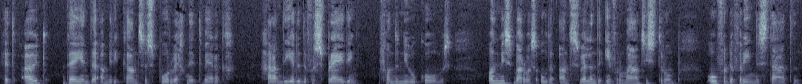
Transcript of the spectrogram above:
Het uitdijende Amerikaanse spoorwegnetwerk garandeerde de verspreiding van de nieuwkomers. Onmisbaar was ook de aanzwellende informatiestroom over de Verenigde Staten.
